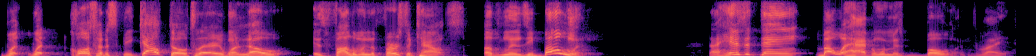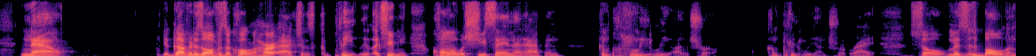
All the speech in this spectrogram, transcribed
what what caused her to speak out though, to let everyone know, is following the first accounts of Lindsey Boylan. Now, here's the thing about what happened with Miss Boylan, right? Now, the governor's office are calling her actions completely, excuse me, calling what she's saying that happened completely untrue. Completely untrue, right? So Mrs. Boylan,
